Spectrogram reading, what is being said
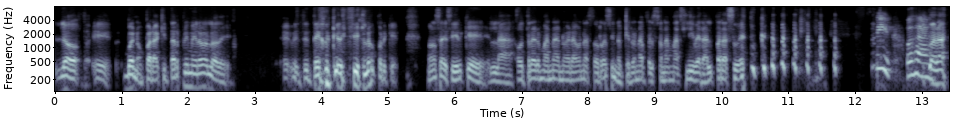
lo, eh, bueno, para quitar primero lo de eh, tengo que decirlo porque vamos a decir que la otra hermana no era una zorra, sino que era una persona más liberal para su época. Sí, o sea. Para,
